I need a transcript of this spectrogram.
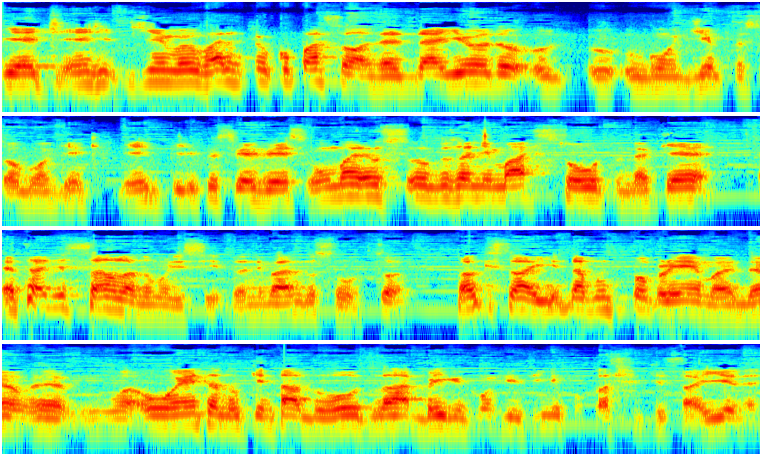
e a gente tinha várias preocupações. Daí o, o, o Gondim, o professor Gondim, ele pediu que eu escrevesse uma é sobre os animais soltos, né, que é, é tradição lá no município, animais do solto. Só que isso aí dá muito problema, né? ou entra no quintal do outro, lá briga com o vizinho por causa disso aí, né?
